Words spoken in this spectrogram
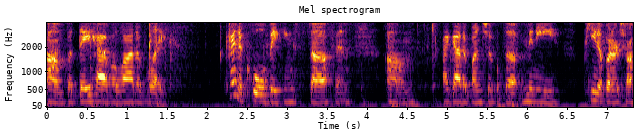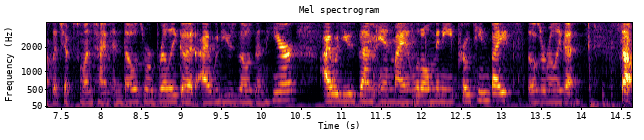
um, but they have a lot of like kind of cool baking stuff. And um, I got a bunch of the mini peanut butter chocolate chips one time and those were really good. I would use those in here. I would use them in my little mini protein bites. Those are really good. So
